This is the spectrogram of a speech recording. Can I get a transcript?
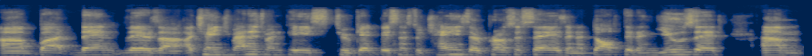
um, but then there's a, a, change management piece to get business to change their processes and adopt it and use it. Um,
